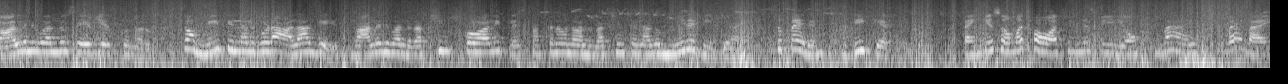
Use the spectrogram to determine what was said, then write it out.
వాళ్ళని వాళ్ళు సేవ్ చేసుకున్నారు. సో మీ పిల్లలు కూడా అలాగే వాళ్ళని వాళ్ళు రక్షించుకోవాలి ప్లస్ పక్కన ఉన్న వాళ్ళని రక్షించేలాగా మీరే టీచ్ చేయాలి. So parents be careful thank you so much for watching this video bye bye bye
